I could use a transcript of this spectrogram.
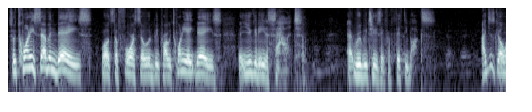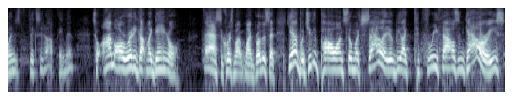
So 27 days, well, it's the fourth, so it would be probably 28 days that you could eat a salad at Ruby Tuesday for 50 bucks. I just go in and fix it up. Amen. So I'm already got my Daniel fast. Of course, my, my brother said, Yeah, but you can pile on so much salad, it would be like 3,000 calories,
